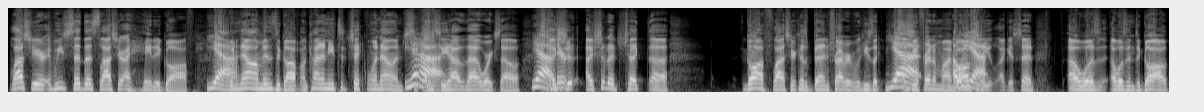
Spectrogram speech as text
last year, if we said this last year, I hated golf. Yeah. But now I'm into golf. I kind of need to check one out and, see, and Yeah. see how that works out. Yeah, I should I should have checked uh golf last year because Ben Shriver, he's like Yeah. a good friend of mine. Oh, But yeah. like I said, I wasn't I wasn't into golf.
